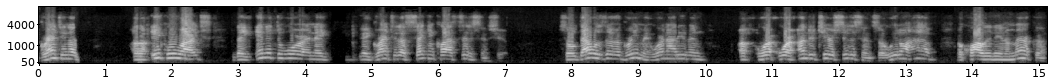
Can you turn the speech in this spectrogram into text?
granting us uh, equal rights, they ended the war and they they granted us second class citizenship. So that was the agreement. We're not even uh, we're we're under tier citizens, so we don't have equality in America.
